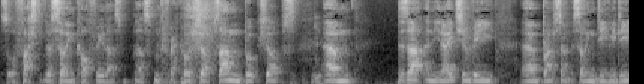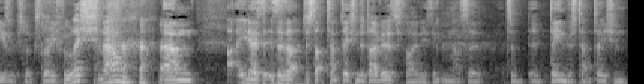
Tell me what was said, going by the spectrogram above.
sort of fashion for selling coffee. That's that's from record shops and bookshops. Yeah. Um, there's that, and you know HMV um, branched out into selling DVDs, which looks very foolish now. um, you know, is, is there that just that temptation to diversify? Do you think and that's a it's a, a dangerous temptation?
